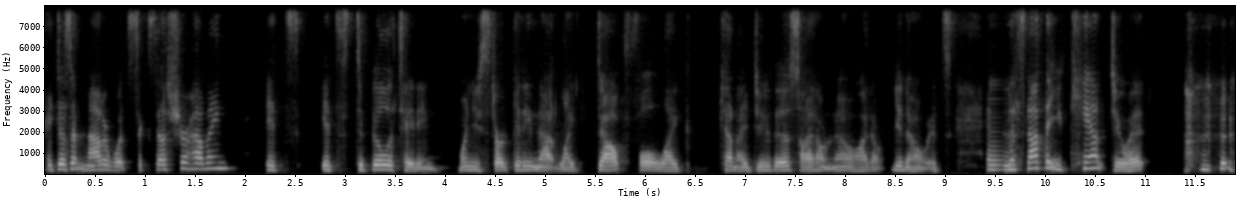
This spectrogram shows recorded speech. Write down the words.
it doesn't matter what success you're having. It's it's debilitating when you start getting that mm. like doubtful, like, can I do this? I don't know. I don't, you know, it's and it's not that you can't do it.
